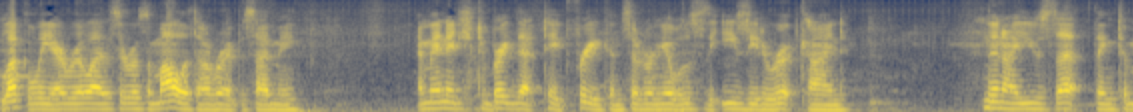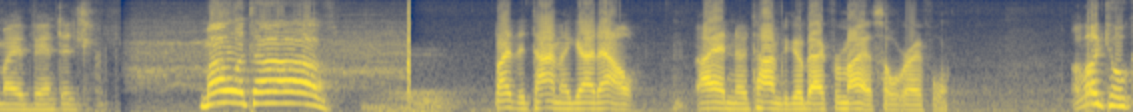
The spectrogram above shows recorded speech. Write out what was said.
Luckily, I realized there was a Molotov right beside me. I managed to break that tape free, considering it was the easy to rip kind. Then I used that thing to my advantage. Molotov! By the time I got out, I had no time to go back for my assault rifle. I like how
